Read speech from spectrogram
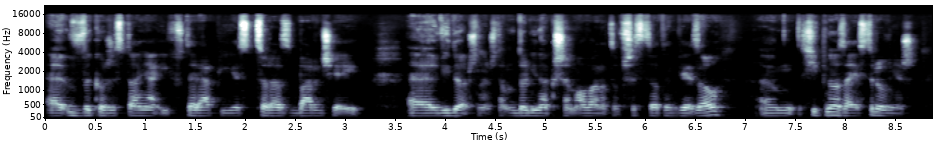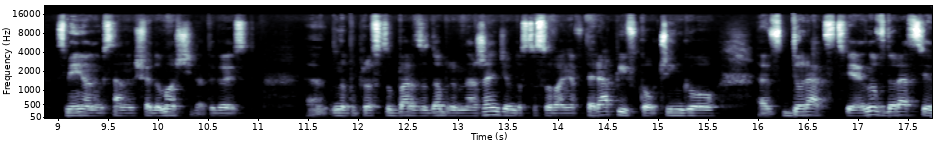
e, wykorzystania ich w terapii jest coraz bardziej e, widoczne. Już tam Dolina Krzemowa, no to wszyscy o tym wiedzą. Hipnoza jest również zmienionym stanem świadomości, dlatego jest e, no po prostu bardzo dobrym narzędziem do stosowania w terapii, w coachingu, w doradztwie. No w doradztwie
